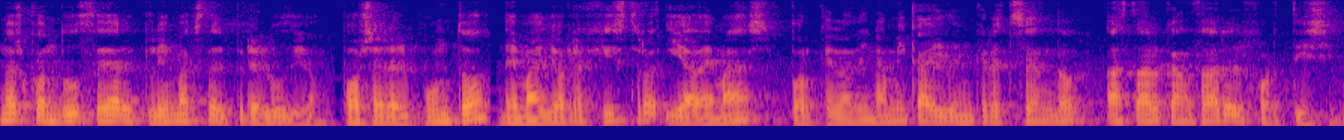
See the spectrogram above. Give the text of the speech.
nos conduce al clímax del preludio, por ser el punto de mayor registro y además porque la dinámica ha ido increciendo hasta alcanzar el fortísimo.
